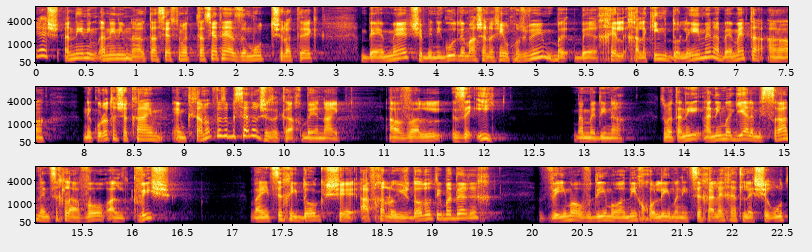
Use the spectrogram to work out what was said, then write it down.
יש, אני, אני נמנה על תעשיית היזמות של הטק, באמת שבניגוד למה שאנשים חושבים, בחלקים גדולים ממנה, באמת הנקודות השקה הם קטנות וזה בסדר שזה כך בעיניי, אבל זה אי במדינה. זאת אומרת, אני, אני מגיע למשרד, אני צריך לעבור על כביש, ואני צריך לדאוג שאף אחד לא ישדוד אותי בדרך, ואם העובדים או אני חולים, אני צריך ללכת לשירות,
